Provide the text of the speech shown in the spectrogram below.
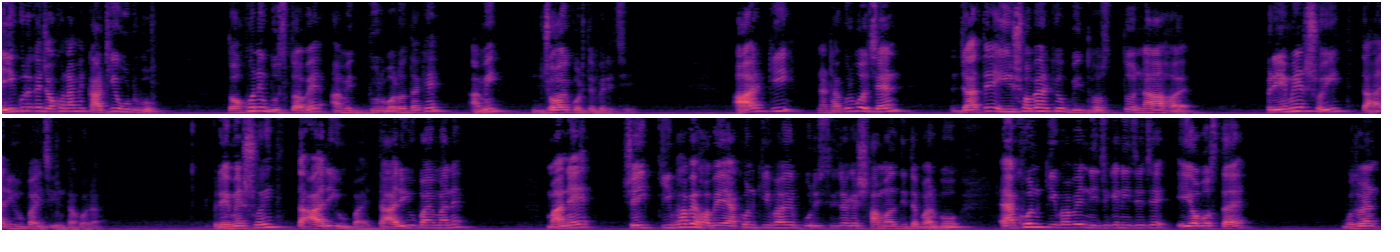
এইগুলোকে যখন আমি কাটিয়ে উঠবো, তখনই বুঝতে হবে আমি দুর্বলতাকে আমি জয় করতে পেরেছি। আর কি? না, ঠাকুর বলছেন যাতে এইসবে আর কেউ বিধ্বস্ত না হয়। প্রেমের সহিত তারই উপায় চিন্তা করা। প্রেমের সহিত তারই উপায়। তারই উপায় মানে? মানে সেই কীভাবে হবে, এখন কীভাবে পরিস্থিতিটাকে সামাল দিতে পারব, এখন কীভাবে নিজেকে নিজে যে এই অবস্থায় বোধহয়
